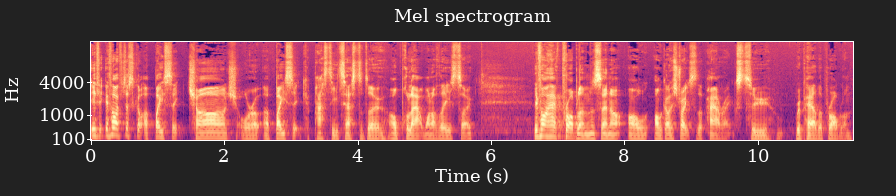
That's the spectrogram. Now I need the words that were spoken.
if, if I've just got a basic charge or a, a basic capacity test to do, I'll pull out one of these two. If I have problems, then I'll, I'll, I'll go straight to the Powerex to repair the problem.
